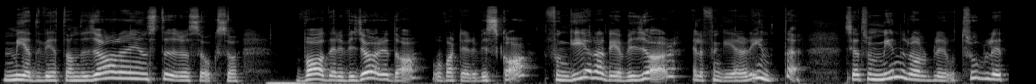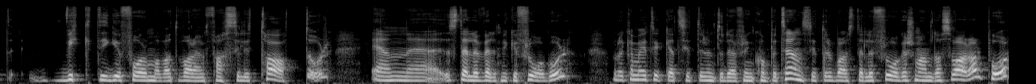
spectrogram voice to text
Medvetandegöra i en styrelse också. Vad är det vi gör idag och vart är det vi ska? Fungerar det vi gör eller fungerar det inte? Så jag tror min roll blir otroligt viktig i form av att vara en facilitator. En eh, ställer väldigt mycket frågor. Och då kan man ju tycka att sitter du inte där för din kompetens, sitter du bara och ställer frågor som andra svarar på.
